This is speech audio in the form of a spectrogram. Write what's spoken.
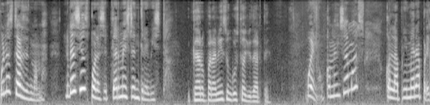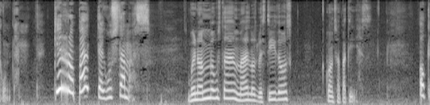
Buenas tardes, mamá. Gracias por aceptarme esta entrevista. Claro, para mí es un gusto ayudarte. Bueno, comencemos con la primera pregunta. ¿Qué ropa te gusta más? Bueno, a mí me gustan más los vestidos con zapatillas. Ok.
